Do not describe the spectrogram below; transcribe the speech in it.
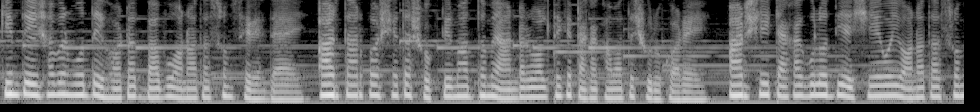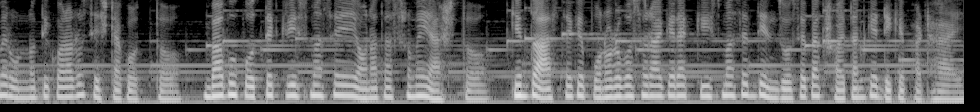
কিন্তু এসবের মধ্যেই হঠাৎ বাবু অনাথ আশ্রম ছেড়ে দেয়। আর তারপর সে তার শক্তির মাধ্যমে আন্ডারওয়ার্ল্ড থেকে টাকা কামাতে শুরু করে। আর সেই টাকাগুলো দিয়ে সে ওই অনাথ আশ্রমের উন্নতি করারও চেষ্টা করত। বাবু প্রত্যেক ক্রিসমাসে এই অনাথ আশ্রমেই আসতো। কিন্তু আজ থেকে পনেরো বছর আগের এক ক্রিসমাসের দিন জোসেফ এক শয়তানকে ডেকে পাঠায়।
